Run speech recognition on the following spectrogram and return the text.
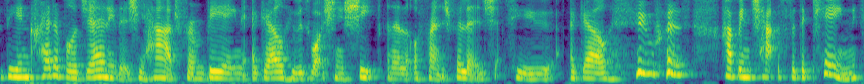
the incredible journey that she had from being a girl who was watching sheep in a little French village to a girl who was having chats with the king,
